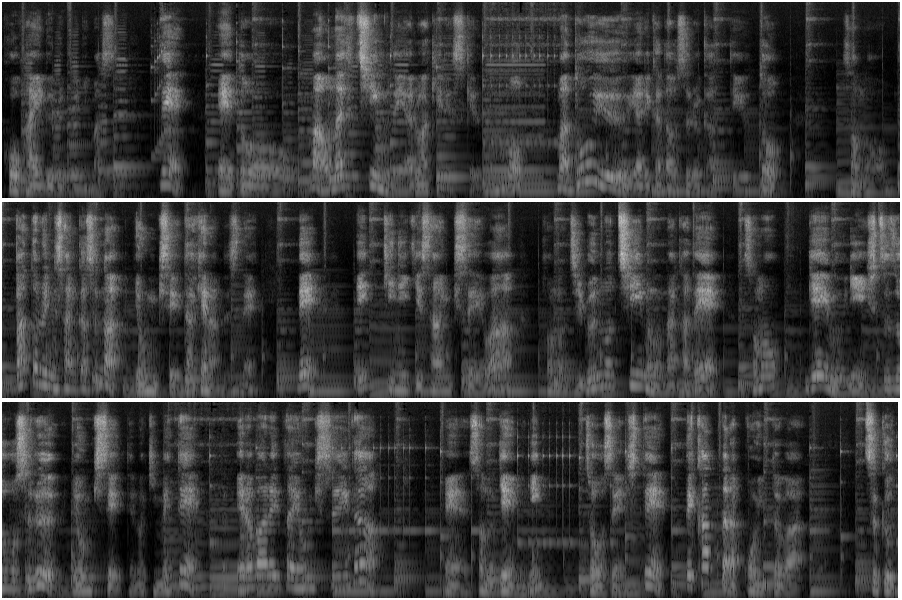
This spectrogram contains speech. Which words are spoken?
後輩グループにいます。で、えっ、ー、と、まあ同じチームでやるわけですけれども、まあどういうやり方をするかっていうと、その、バトルに参加するのは4期生だけなんですね。で、1期、2期、3期生は、この自分のチームの中で、そのゲームに出場する4期生っていうのを決めて、選ばれた4期生が、えー、そのゲームに挑戦して、で、勝ったらポイントがつくっ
